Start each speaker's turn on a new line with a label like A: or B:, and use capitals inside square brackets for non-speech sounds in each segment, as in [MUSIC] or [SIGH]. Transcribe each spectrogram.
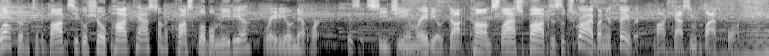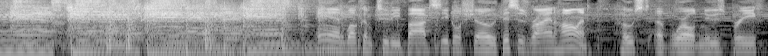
A: Welcome to the Bob Siegel Show podcast on the Cross Global Media Radio Network. Visit cgmradio.com slash Bob to subscribe on your favorite podcasting platform. And welcome to the Bob Siegel Show. This is Ryan Holland, host of World News Brief,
